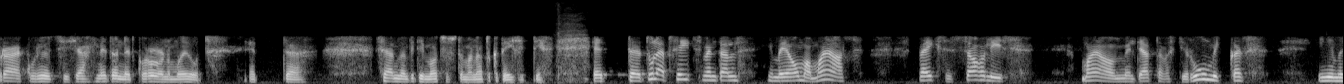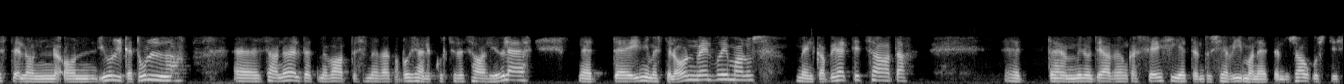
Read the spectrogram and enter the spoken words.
praegu nüüd siis jah, need on need koroona mõjud, et eh, seal me pidime otsustama natuke teisiti. et tuleb seitsmendal ja meie oma majas, väikses saalis. Maja on meil teatavasti ruumikas, inimestel on, on julge tulla, äh, saan öelda, et me vaatasime väga põhjalikult selle saali üle, et äh, inimestel on veel võimalus meil ka piletit saada, et äh, minu teada on kas see esietendus ja viimane etendus augustis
